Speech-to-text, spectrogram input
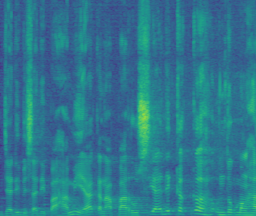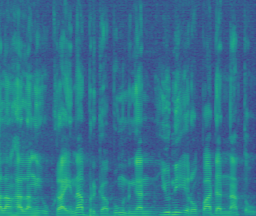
Jadi bisa dipahami ya kenapa Rusia ini kekeh untuk menghalang-halangi Ukraina bergabung dengan Uni Eropa dan NATO.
